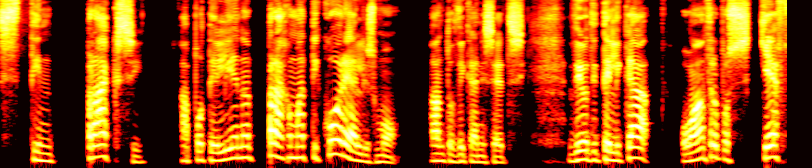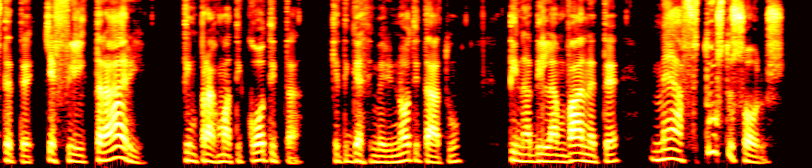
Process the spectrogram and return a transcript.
στην πράξη αποτελεί έναν πραγματικό ρεαλισμό, αν το δει κανείς έτσι. Διότι τελικά ο άνθρωπος σκέφτεται και φιλτράρει την πραγματικότητα και την καθημερινότητά του, την αντιλαμβάνεται με αυτούς τους όρους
